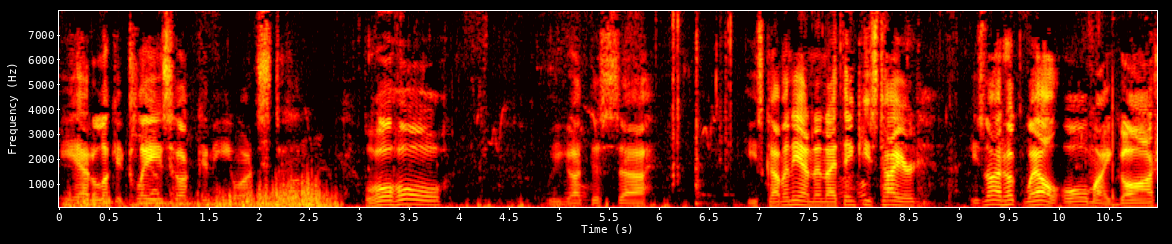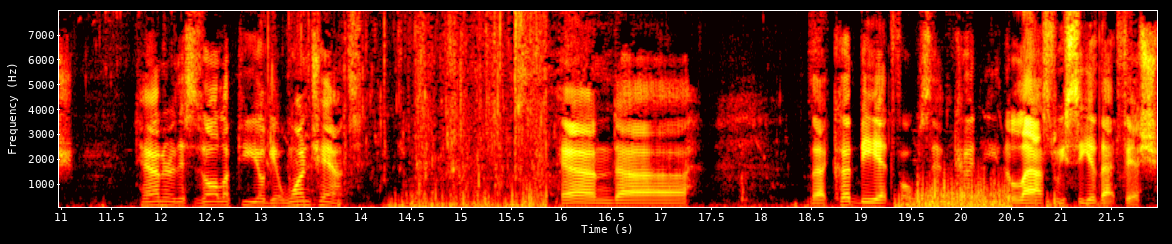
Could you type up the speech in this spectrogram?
He had a look at Clay's hook and he wants to. Oh ho! We got this. Uh, he's coming in and I think he's tired. He's not hooked well. Oh my gosh. Tanner, this is all up to you. You'll get one chance. And uh, that could be it, folks. That could be the last we see of that fish.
